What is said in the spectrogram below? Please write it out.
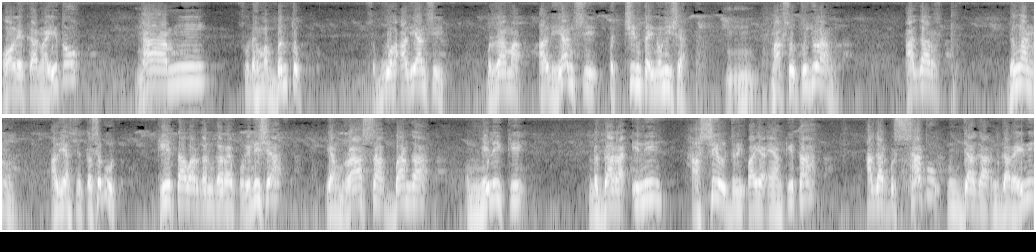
Oleh karena itu hmm. kami sudah membentuk sebuah aliansi bernama Aliansi Pecinta Indonesia. Hmm. Maksud tujuan agar dengan aliansi tersebut kita warga negara Republik Indonesia yang merasa bangga memiliki negara ini hasil jeripaya yang kita agar bersatu menjaga negara ini,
